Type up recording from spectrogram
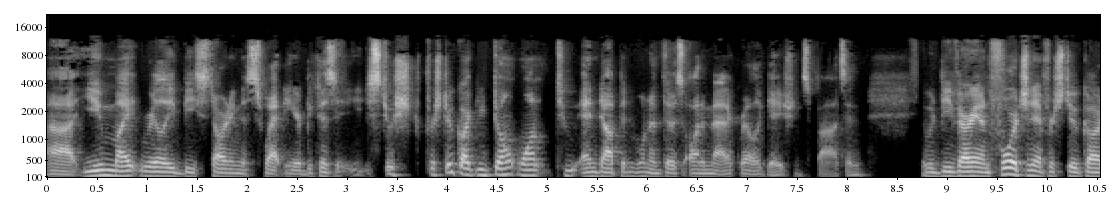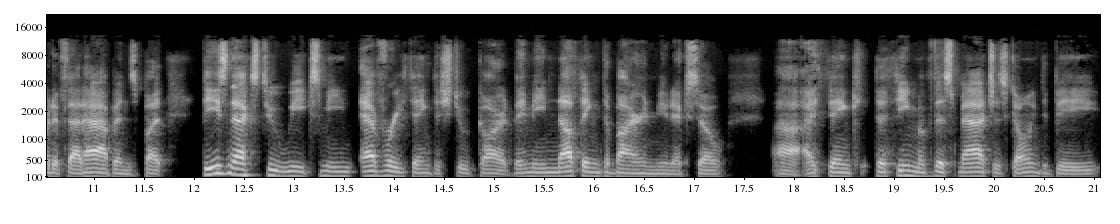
uh, you might really be starting to sweat here because for Stuttgart, you don't want to end up in one of those automatic relegation spots. And it would be very unfortunate for Stuttgart if that happens. But these next two weeks mean everything to Stuttgart. They mean nothing to Bayern Munich. So Uh, I think the theme of this match is going to be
